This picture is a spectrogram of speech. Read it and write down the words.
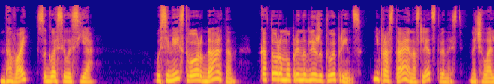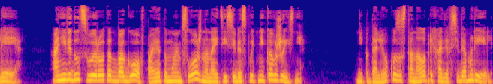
«Давай», — согласилась я. У семейства Ордартон, которому принадлежит твой принц, Непростая наследственность, начала Лея. Они ведут свой род от богов, поэтому им сложно найти себе спутника в жизни. Неподалеку застонала, приходя в себя Мариэль.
